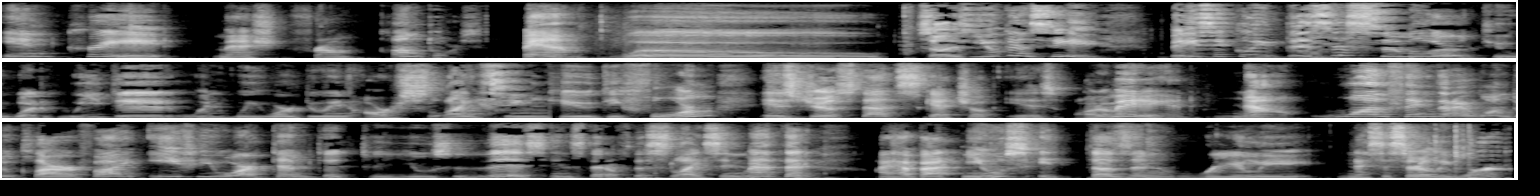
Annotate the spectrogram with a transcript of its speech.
in create mesh from contours. Bam. Whoa. So as you can see, basically this is similar to what we did when we were doing our slicing to deform. It's just that SketchUp is automating it. Now, one thing that I want to clarify, if you are tempted to use this instead of the slicing method, I have bad news. It doesn't really necessarily work.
